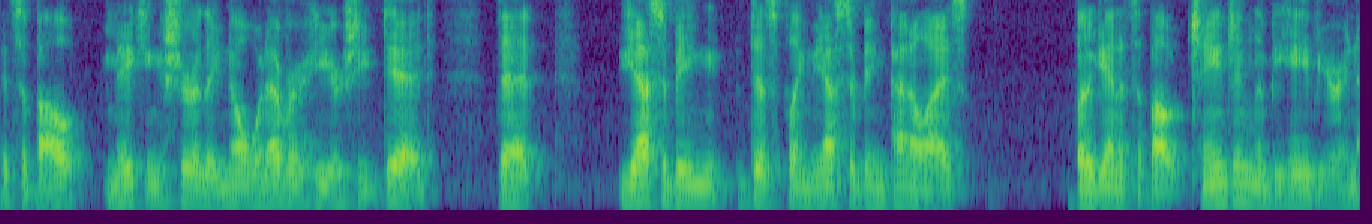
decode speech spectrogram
It's about making sure they know whatever he or she did that yes they're being disciplined, yes they're being penalized. But again, it's about changing the behavior. And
